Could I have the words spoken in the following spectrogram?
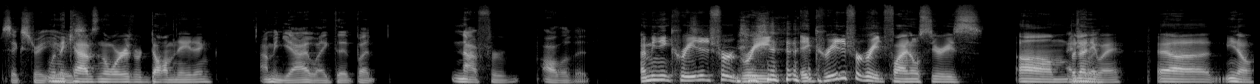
six straight when the. Cavs and the Warriors were dominating. I mean, yeah, I liked it, but not for all of it. I mean, it created for great. it created for great final series. Um, but anyway, uh, you know,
